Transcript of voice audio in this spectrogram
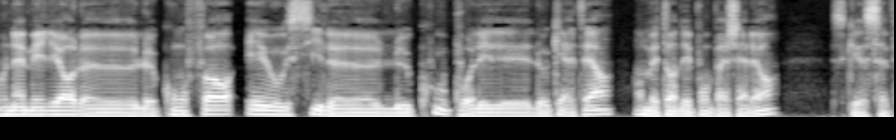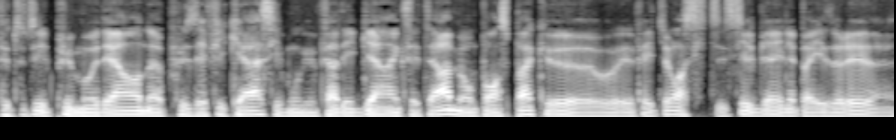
on améliore le, confort et aussi le, coût pour les locataires en mettant des pompes à chaleur. Parce que ça fait tout de suite plus moderne, plus efficace, ils vont faire des gains, etc. Mais on ne pense pas que, euh, effectivement, si, le bien n'est pas isolé, euh,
